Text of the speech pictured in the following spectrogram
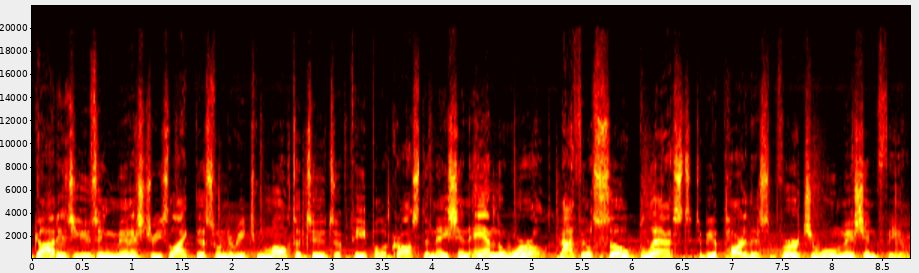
God is using ministries like this one to reach multitudes of people across the nation and the world. And I feel so blessed to be a part of this virtual mission field.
